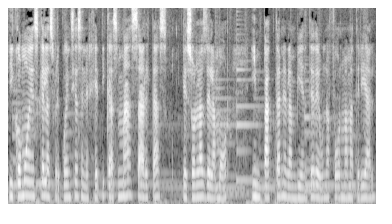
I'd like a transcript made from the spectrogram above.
y cómo es que las frecuencias energéticas más altas, que son las del amor, impactan el ambiente de una forma material,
